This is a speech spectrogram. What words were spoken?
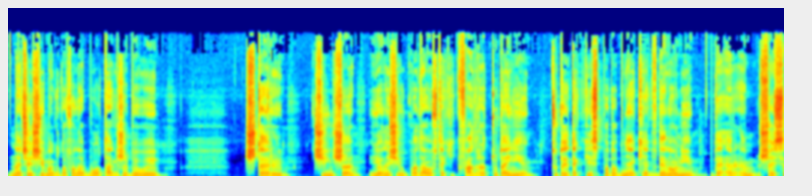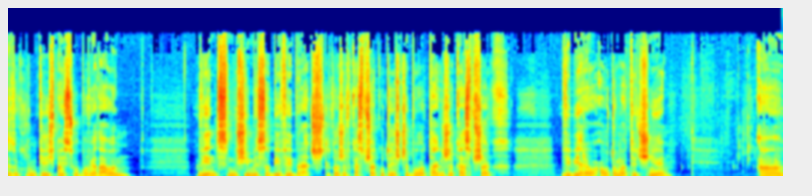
Najczęściej w magnetofonach było tak, że były cztery cincze i one się układały w taki kwadrat. Tutaj nie. Tutaj tak jest podobnie jak, jak w Denonie DRM600, o którym kiedyś Państwu opowiadałem. Więc musimy sobie wybrać. Tylko, że w Kasprzaku to jeszcze było tak, że Kasprzak wybierał automatycznie, a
